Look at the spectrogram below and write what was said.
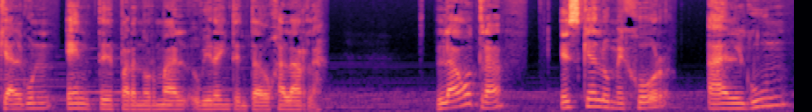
que algún ente paranormal hubiera intentado jalarla. La otra es que a lo mejor algún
